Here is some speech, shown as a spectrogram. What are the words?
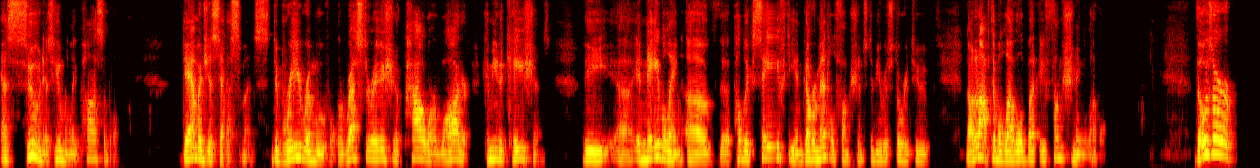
as soon as humanly possible. Damage assessments, debris removal, the restoration of power, water, communications, the uh, enabling of the public safety and governmental functions to be restored to not an optimal level, but a functioning level. Those are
